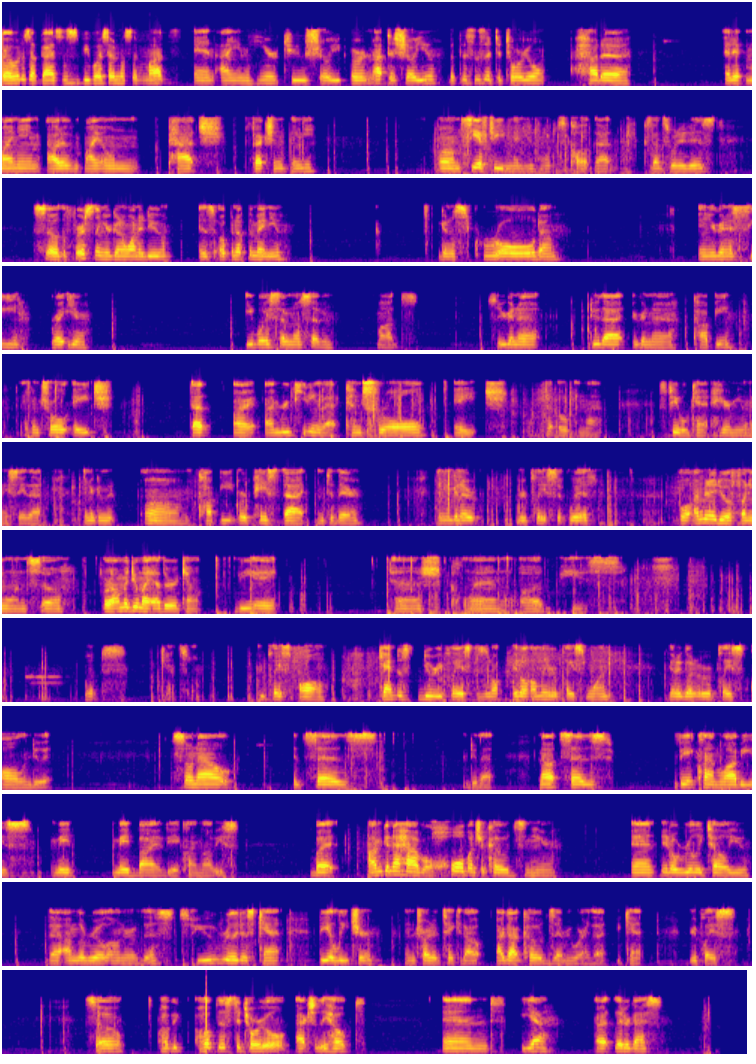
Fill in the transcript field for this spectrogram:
Yo, what is up guys? This is B-Boy707 Mods, and I am here to show you, or not to show you, but this is a tutorial how to edit my name out of my own patch flexion thingy. Um, CFG menu, we'll just call it that, because that's what it is. So the first thing you're going to want to do is open up the menu. You're going to scroll down and you're gonna see right here. B-Boy 707 mods. So you're gonna do that. You're gonna copy gonna control H. That alright I'm repeating that. Control H to open that. Because people can't hear me when I say that. Then you're gonna um, copy or paste that into there. Then you're gonna replace it with well, I'm going to do a funny one, so... Or I'm to do my other account. VA dash clan lobbies. Whoops. Cancel. Replace all. Can't just do replace because it'll, it'll only replace one. You gotta go to replace all and do it. So now it says do that. Now it says V8 Clan lobbies made made by V8 Clan lobbies. But I'm gonna have a whole bunch of codes in here and it'll really tell you that I'm the real owner of this. So you really just can't be a leecher and try to take it out. I got codes everywhere that you can't replace. So hope hope this tutorial actually helped. And yeah. Alright, later guys.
